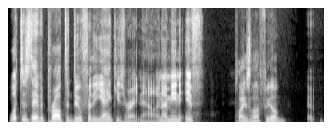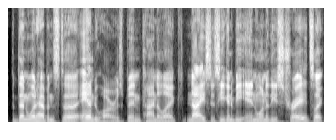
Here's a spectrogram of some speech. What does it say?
what does David Peralta do for the Yankees right now? And I mean, if Plays left field. But then what happens to Andujar, who's been kind of like nice? Is he going to be in one of these trades? Like,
